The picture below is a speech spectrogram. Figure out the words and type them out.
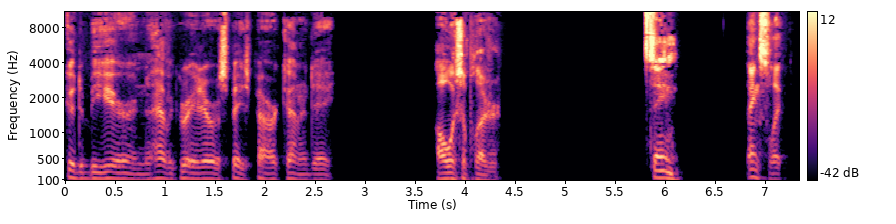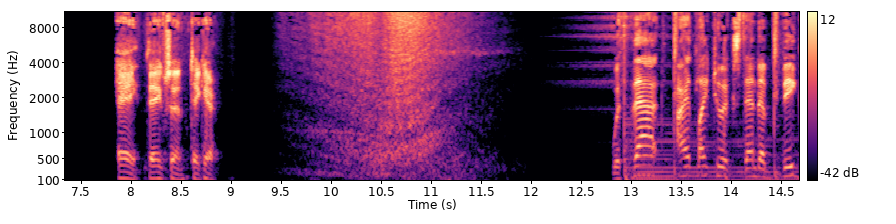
Good to be here and have a great aerospace power kind of day. Always a pleasure. Same. Thanks, Slick. Hey, thanks, man. Take care. With that, I'd like to extend a big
